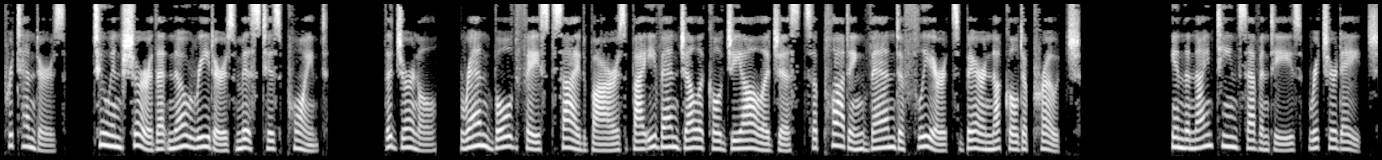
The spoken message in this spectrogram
pretenders." To ensure that no readers missed his point. The journal ran bold-faced sidebars by evangelical geologists applauding van de Fliert's bare-knuckled approach. In the 1970s, Richard H.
